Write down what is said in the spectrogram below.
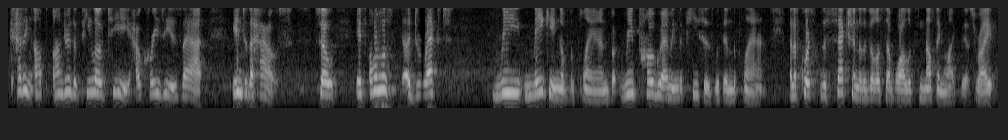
cutting up under the pilotis. How crazy is that? Into the house. So it's almost a direct remaking of the plan, but reprogramming the pieces within the plan. And of course, the section of the Villa Savoye looks nothing like this, right?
